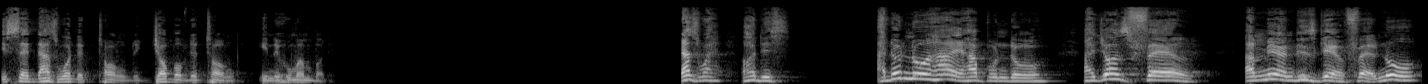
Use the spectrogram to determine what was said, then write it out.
He said that's what the tongue, the job of the tongue in the human body. That's why all this, I don't know how it happened though. I just fell. And me and this girl fell. No,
